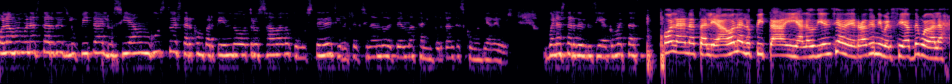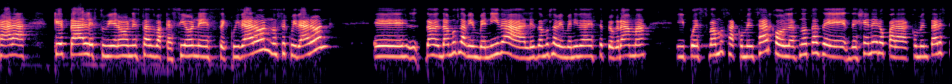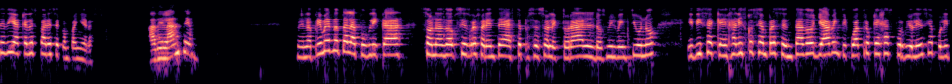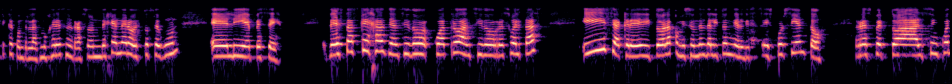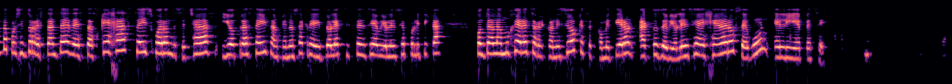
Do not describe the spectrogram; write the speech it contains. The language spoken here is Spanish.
Hola, muy buenas tardes, Lupita, Lucía. Un gusto estar compartiendo otro sábado con ustedes y reflexionando de temas tan importantes como el día de hoy. Buenas tardes, Lucía, ¿cómo estás? Hola, Natalia. Hola, Lupita, y a la audiencia de Radio Universidad de Guadalajara. ¿Qué tal estuvieron estas vacaciones? ¿Se cuidaron? ¿No se cuidaron? Eh, damos la bienvenida, les damos la bienvenida a este programa y pues vamos a comenzar con las notas de, género para comentar este día. ¿Qué les parece, compañeras? Adelante. En la primera nota la publica Sonadox y es referente a este proceso electoral 2021 y dice que en Jalisco se han presentado ya 24 quejas por violencia política contra las mujeres en razón de género, esto según el IEPC. De estas quejas ya han sido cuatro, han sido resueltas y se acreditó la comisión del delito en el 16%. Respecto al 50% restante de estas quejas, seis fueron desechadas y otras seis, aunque no se acreditó la existencia de violencia política contra las mujeres, se reconoció que se cometieron actos de violencia de género según el IEPC.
